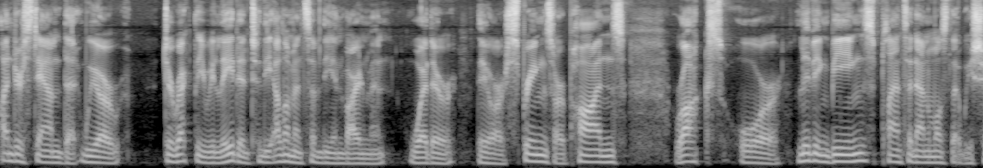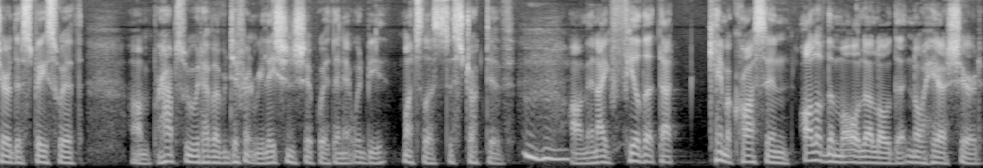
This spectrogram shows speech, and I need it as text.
understand that we are directly related to the elements of the environment, whether they are springs or ponds, rocks or living beings, plants and animals that we share this space with, um, perhaps we would have a different relationship with, and it would be much less destructive. Mm-hmm. Um, and I feel that that came across in all of the mo'olelo that Nohea shared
